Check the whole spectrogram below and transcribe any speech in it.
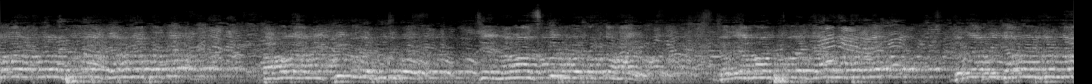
আমার আপনার ভিতরে জ্ঞান না থাকে তাহলে আমি কি করে বুঝব যে নামাজ কীভাবে পড়তে হয় যদি আমার ভিতরে জ্ঞান না থাকে যদি আমি জ্ঞান অর্জন না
